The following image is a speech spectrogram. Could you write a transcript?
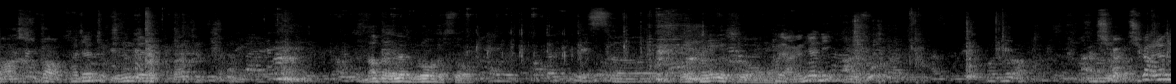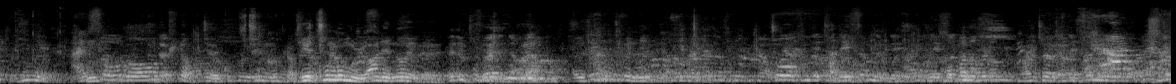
아, 씨발, 과제할 줄 모르는데. 나도 원래서 물어봤었어. 오늘 저녁이었어. 아직 안 했냐니? 지가 지가 하려니까 안 써. 필요 없죠. 뒤에 첨부물 안에 넣어야 돼. 애들 줘야 되냐? 여기 사진 찍었니? 저 근데 다돼 있었는데 못 받았어? 아니 저 냈었는데 지금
